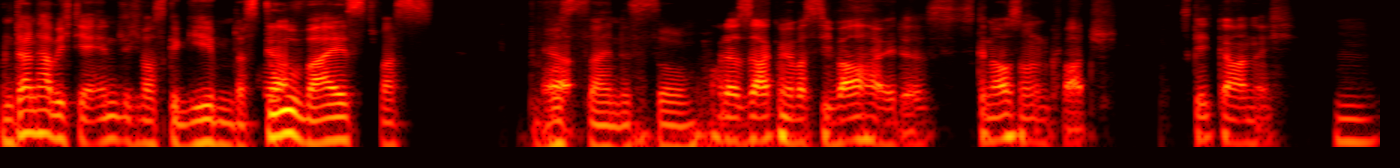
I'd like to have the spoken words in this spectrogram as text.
und dann habe ich dir endlich was gegeben, dass du Ja. weißt, was Bewusstsein ist. So. Oder sag mir, was die Wahrheit ist. Das ist genauso ein Quatsch. Das geht gar nicht. Hm.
